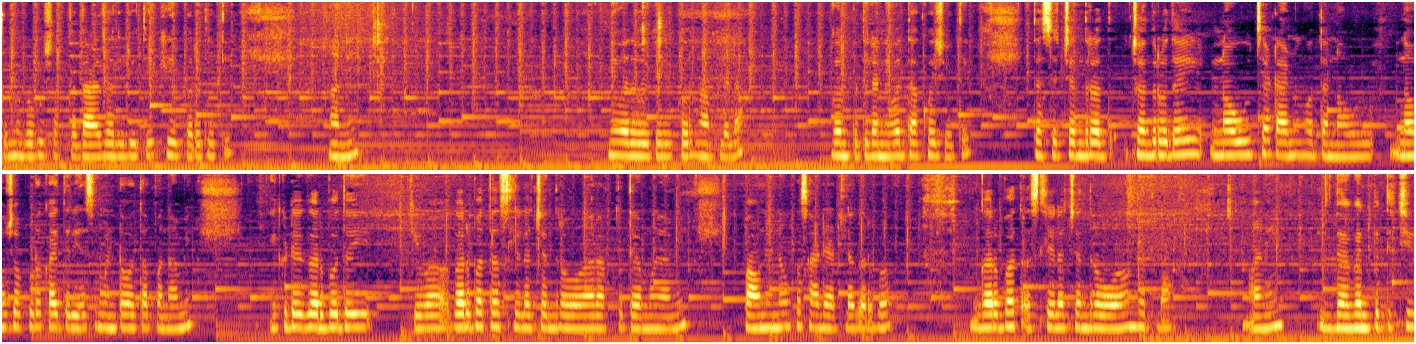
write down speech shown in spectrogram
तुम्ही बघू शकता डाळ झालेली होती खीर करत होती. आणि निवद वगैरे करून आपल्याला गणपतीला निवद दाखवायचे होते. तसेच चंद्र चंद्रोदय नऊचा टायमिंग होता. नऊ नऊच्या पुढं काहीतरी असं म्हणतो होता पण आम्ही इकडे गर्भोदय किंवा गर्भात असलेला चंद्र ओळा लागतो त्यामुळे आम्ही पावणे नऊ का साडेआठला गर्भ गर्भात असलेला चंद्र ओळून घेतला आणि द- गणपतीची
